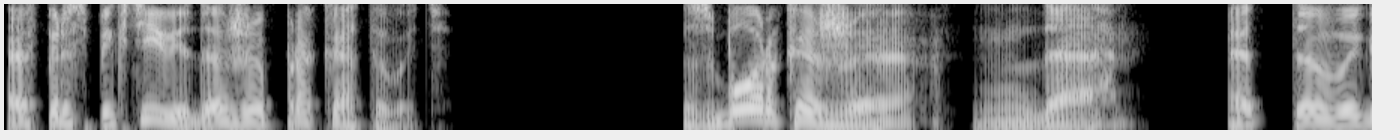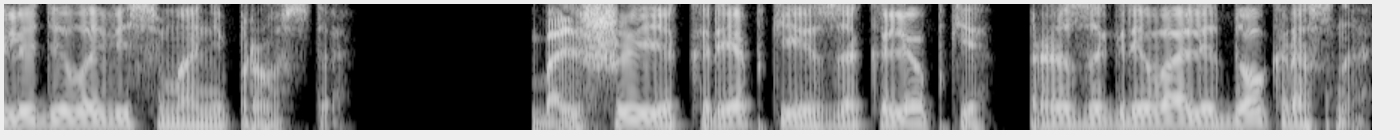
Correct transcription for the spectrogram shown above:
А в перспективе даже прокатывать. Сборка же, да, это выглядело весьма непросто. Большие крепкие заклепки разогревали докрасно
